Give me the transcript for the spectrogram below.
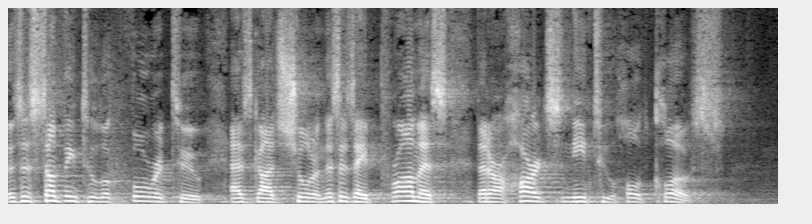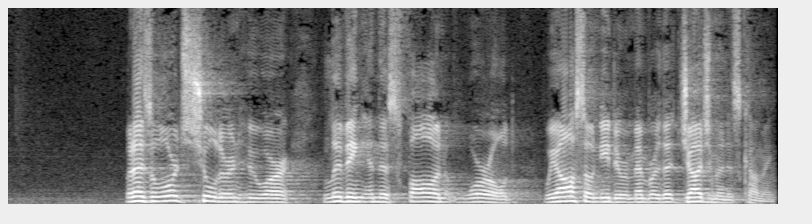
This is something to look forward to as God's children. This is a promise that our hearts need to hold close. But as the Lord's children who are living in this fallen world, we also need to remember that judgment is coming.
